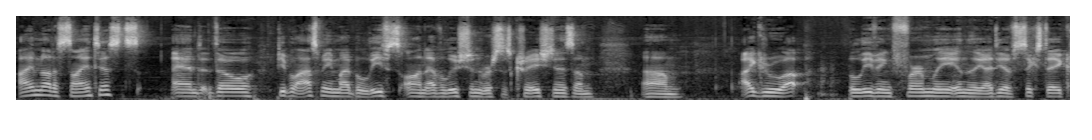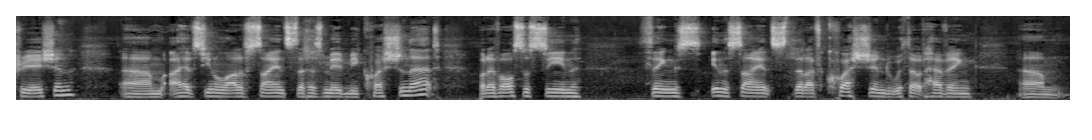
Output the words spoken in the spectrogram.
I'm not a scientist, and though people ask me my beliefs on evolution versus creationism, um, I grew up believing firmly in the idea of six day creation. Um, I have seen a lot of science that has made me question that, but I've also seen things in the science that I've questioned without having. Um,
